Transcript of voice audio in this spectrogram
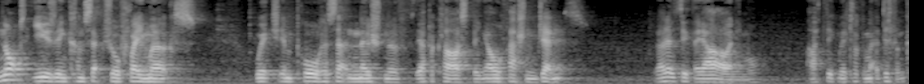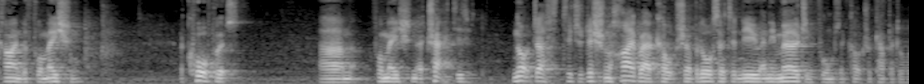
not using conceptual frameworks which import a certain notion of the upper class being old fashioned gents. I don't think they are anymore. I think we're talking about a different kind of formation, a corporate um, formation attracted not just to traditional highbrow culture, but also to new and emerging forms of cultural capital.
